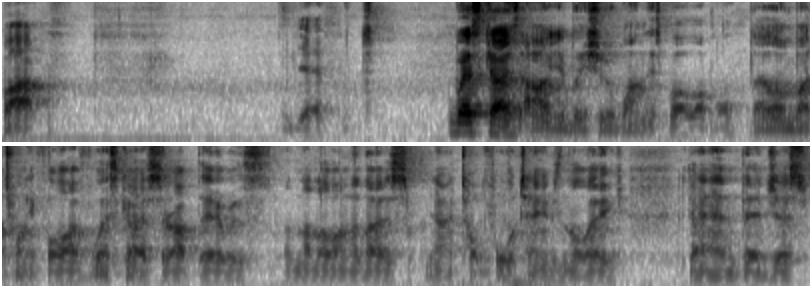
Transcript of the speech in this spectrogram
but yeah. West Coast arguably should have won this by a lot more. They won by 25. West Coast are up there with another one of those, you know, top four teams in the league. And they're just,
